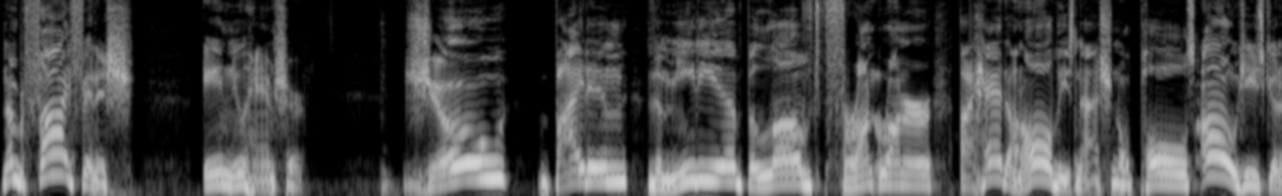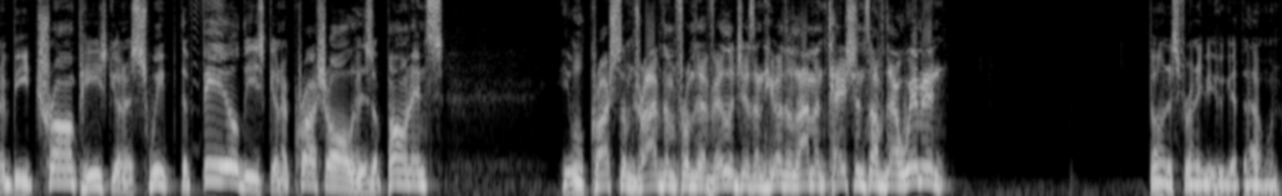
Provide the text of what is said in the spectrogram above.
number five finish in New Hampshire. Joe Biden, the media beloved frontrunner, ahead on all these national polls. Oh, he's going to beat Trump. He's going to sweep the field. He's going to crush all of his opponents. He will crush them, drive them from their villages, and hear the lamentations of their women. Bonus for any of you who get that one.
